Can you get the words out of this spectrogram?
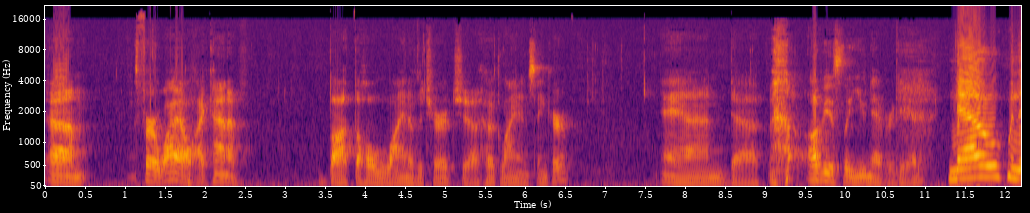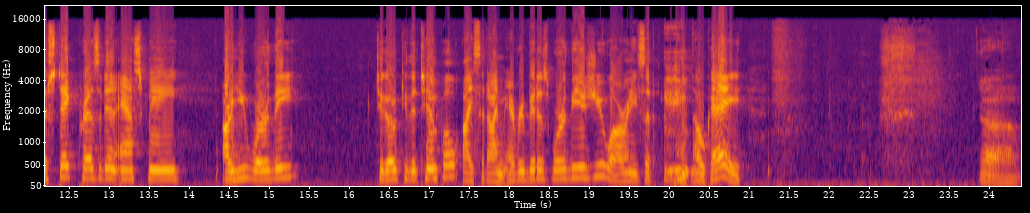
um, for a while, I kind of bought the whole line of the church, uh, hook, line, and sinker. And uh, obviously, you never did. No, when the stake president asked me, Are you worthy to go to the temple? I said, I'm every bit as worthy as you are. And he said, Okay. Uh,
